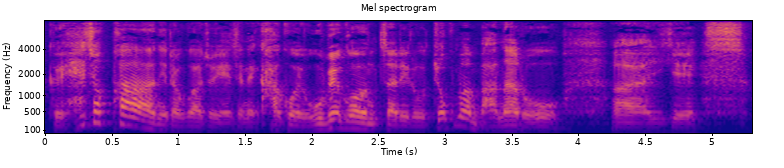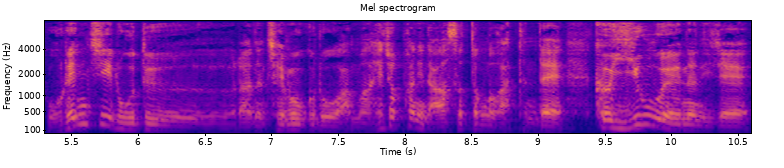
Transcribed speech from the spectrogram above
그 해적판이라고 하죠. 예전에 과거에 500원짜리로 조그만 만화로 아 이게 오렌지 로드라는 제목으로 아마 해적판이 나왔었던 것 같은데 그 이후에는 이제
